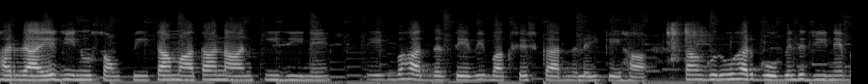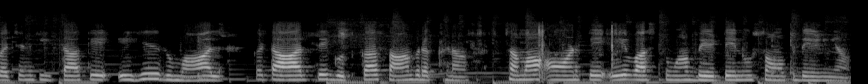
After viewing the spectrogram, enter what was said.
ਹਰ ਰਾਏ ਜੀ ਨੂੰ ਸੌਂਪੀ ਤਾਂ ਮਾਤਾ ਨਾਨਕੀ ਜੀ ਨੇ ਤੇਗ ਬਹਾਦਰ ਤੇ ਵੀ ਬਖਸ਼ਿਸ਼ ਕਰਨ ਲਈ ਕਿਹਾ। ਤਾਂ ਗੁਰੂ ਹਰਗੋਬਿੰਦ ਜੀ ਨੇ ਬਚਨ ਕੀਤਾ ਕਿ ਇਹ ਰੁਮਾਲ ਕਟਾਰ ਤੇ ਗੁਟਕਾ ਸਾਂਭ ਰੱਖਣਾ, ਸਮਾਂ ਆਉਣ ਤੇ ਇਹ ਵਸਤੂਆਂ ਬੇਟੇ ਨੂੰ ਸੌਂਪ ਦੇਣੀਆਂ।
